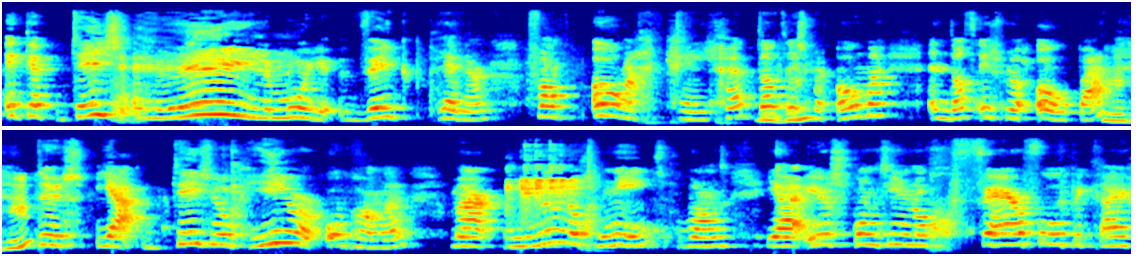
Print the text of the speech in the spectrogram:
Ik heb deze hele mooie weekplanner van oma gekregen. Dat is mijn oma en dat is mijn opa. Dus ja, deze wil ik hier ophangen. Maar nu nog niet. Want ja, eerst komt hier nog verf op. Ik krijg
